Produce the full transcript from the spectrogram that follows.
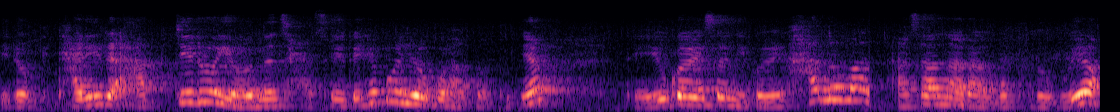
이렇게 다리를 앞뒤로 여는 자세를 해보려고 하거든요. 네, 요가에서는 이걸 하누만 아사나라고 부르고요.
